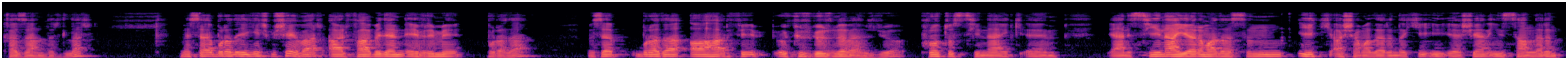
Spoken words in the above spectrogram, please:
kazandırdılar. Mesela burada ilginç bir şey var. Alfabelerin evrimi burada. Mesela burada A harfi öküz gözüne benziyor. Proto Sinaik yani Sina Yarımadası'nın ilk aşamalarındaki yaşayan insanların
